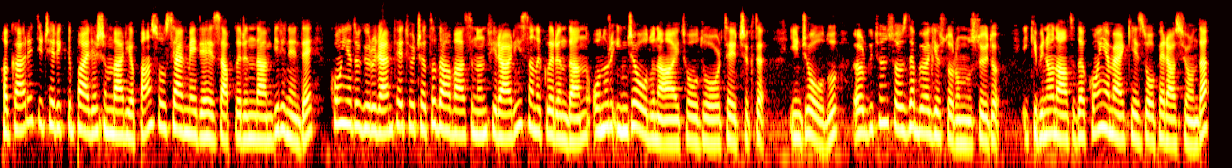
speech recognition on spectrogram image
Hakaret içerikli paylaşımlar yapan sosyal medya hesaplarından birinin de Konya'da görülen FETÖ çatı davasının firari sanıklarından Onur İnceoğlu'na ait olduğu ortaya çıktı. İnceoğlu, örgütün sözde bölge sorumlusuydu. 2016'da Konya merkezli operasyonda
